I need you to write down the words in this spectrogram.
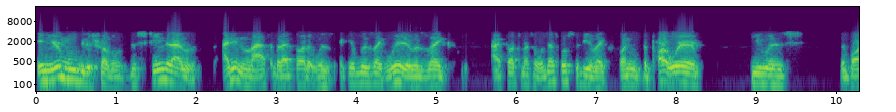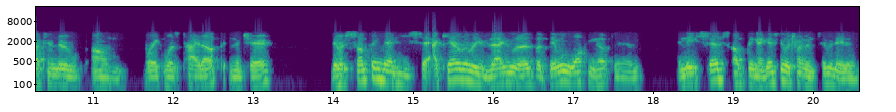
in your movie, The Trouble, the scene that I I didn't laugh at, but I thought it was it was like weird. It was like I thought to myself, was that supposed to be like funny? The part where he was the bartender, um, like was tied up in the chair. There was something that he said. I can't remember exactly what it was, but they were walking up to him and they said something. I guess they were trying to intimidate him,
